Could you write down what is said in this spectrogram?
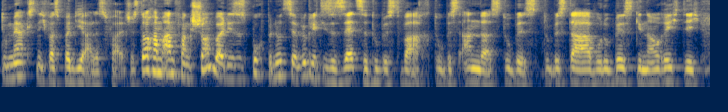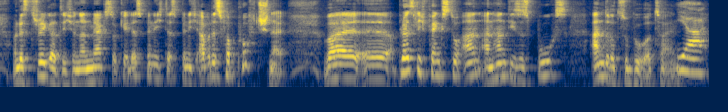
du merkst nicht, was bei dir alles falsch ist. Doch am Anfang schon, weil dieses Buch benutzt ja wirklich diese Sätze, du bist wach, du bist anders, du bist, du bist da, wo du bist, genau richtig. Und es triggert dich und dann merkst du, okay, das bin ich, das bin ich. Aber das verpufft schnell, weil äh, plötzlich fängst du an, anhand dieses Buchs andere zu beurteilen. Ja.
